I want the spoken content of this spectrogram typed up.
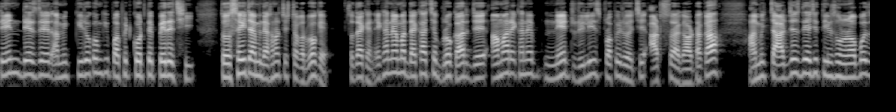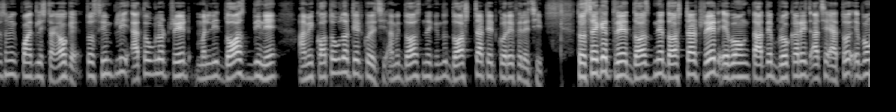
টেন ডেজের আমি কীরকম কি প্রফিট করতে পেরেছি, তো সেইটা আমি দেখানোর চেষ্টা করব ওকে? সো দেখেন, এখানে আমার দেখাচ্ছে ব্রোকার যে আমার এখানে নেট রিলিজ প্রফিট হয়েছে ৳৮১১ আমি চার্জেস দিয়েছি ৳৩৮৯.৪৫ ওকে? তো সিম্পলি এতগুলো ট্রেড মেইনলি ১০ দিনে আমি কতগুলো ট্রেড করেছি? আমি ১০ দিনে কিন্তু দশটা ট্রেড করে ফেলেছি। তো সেক্ষেত্রে ১০ দিনে দশটা ট্রেড এবং তাতে ব্রোকারেজ আছে এত এবং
